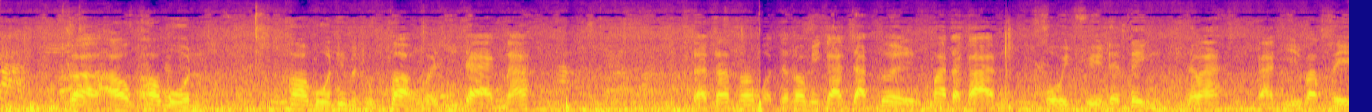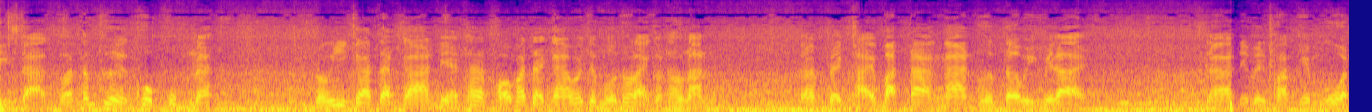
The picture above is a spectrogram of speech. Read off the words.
ค่ะก็เอาข้อมูล ข้อมูลที่มันถูกต้องไปชี้แจงนะ แต่ทั้งหมดจะต้องมีการจัดด้วยมาตรการโควิดฟรีเทสติ้งใช่ไหมการฉีดวัคซีนต่างก็ต้องช่วยควบคุมนะต้องมีการจัดการเนี่ยถ้าขอมาตรการไว้จำนวนเท่าไหร่ก็เท่านั้นแต่ไปขายบัตรหน้างานเพิ่มเติมอีกไม่ได้นะนี่เป็นความเข้มงวด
